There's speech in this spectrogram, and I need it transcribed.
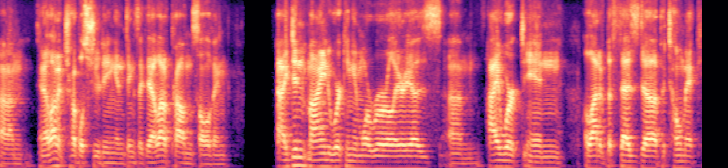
um, and a lot of troubleshooting and things like that. A lot of problem solving. I didn't mind working in more rural areas. Um, I worked in a lot of Bethesda, Potomac,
